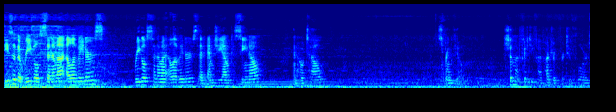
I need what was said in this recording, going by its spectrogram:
are the Regal Cinema elevators. Regal Cinema elevators at MGM Casino and Hotel. Springfield. Schindler 5,500 for two floors.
